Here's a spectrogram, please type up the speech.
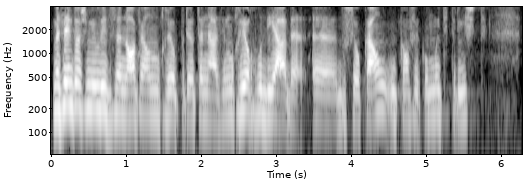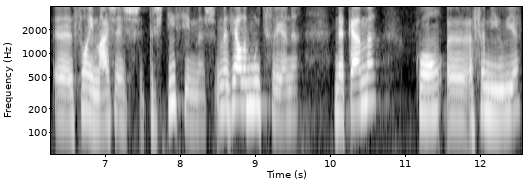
Mas em 2019 ela morreu por eutanásia, morreu rodeada ah, do seu cão, o cão ficou muito triste. Ah, são imagens tristíssimas, mas ela muito serena, na cama, com ah, a família,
